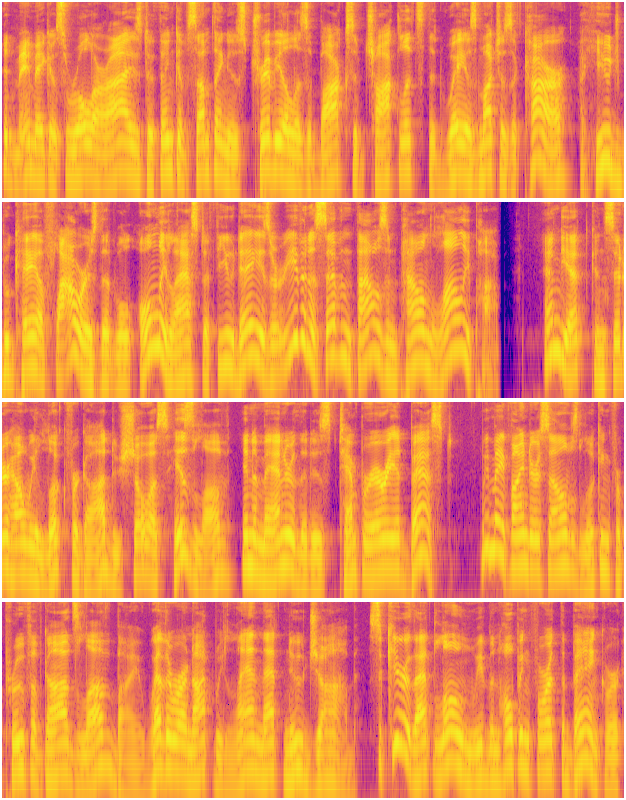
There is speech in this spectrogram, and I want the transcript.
It may make us roll our eyes to think of something as trivial as a box of chocolates that weigh as much as a car, a huge bouquet of flowers that will only last a few days, or even a 7,000 pound lollipop. And yet, consider how we look for God to show us His love in a manner that is temporary at best. We may find ourselves looking for proof of God's love by whether or not we land that new job, secure that loan we've been hoping for at the bank, or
